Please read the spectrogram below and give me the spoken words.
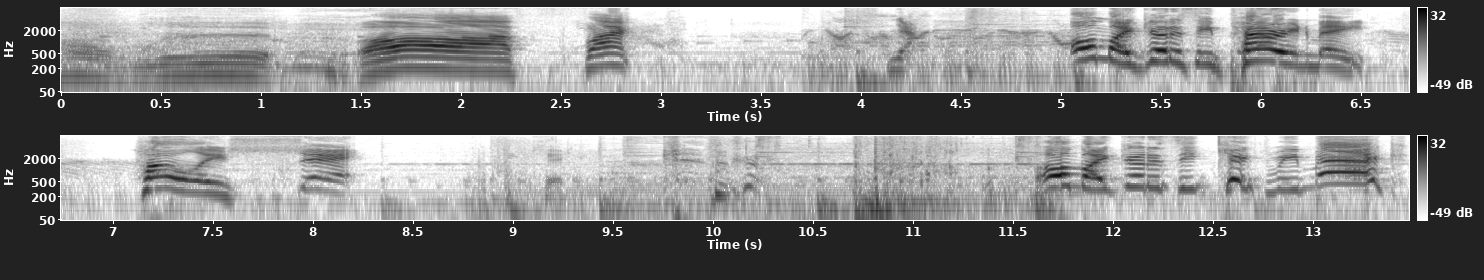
Oh, oh fuck! Yeah. Oh my goodness, he parried me! Holy shit! Oh my goodness, he kicked me back!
